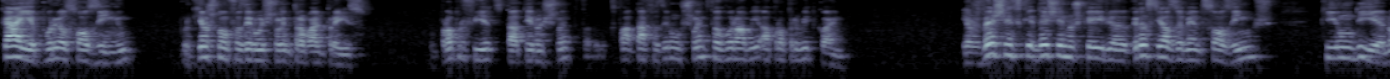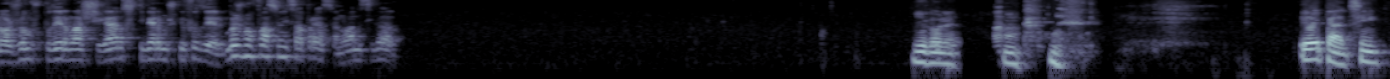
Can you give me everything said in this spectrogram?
caia por ele sozinho, porque eles estão a fazer um excelente trabalho para isso. O próprio Fiat está a ter um excelente, está a fazer um excelente favor à, à própria Bitcoin. Eles deixem-nos deixem cair eh, graciosamente sozinhos, que um dia nós vamos poder lá chegar se tivermos que o fazer. Mas não façam isso à pressa, não há necessidade. E agora? Ah. Ah. Epá, sim.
